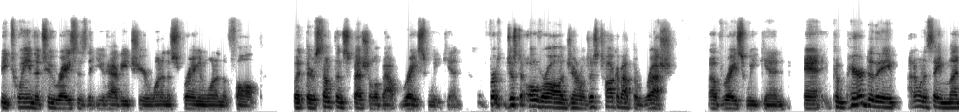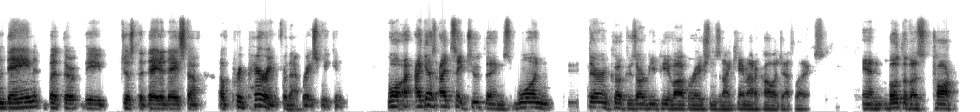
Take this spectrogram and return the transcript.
between the two races that you have each year, one in the spring and one in the fall. But there's something special about race weekend. First, just overall in general, just talk about the rush of race weekend. And compared to the, I don't want to say mundane, but the the just the day to day stuff of preparing for that race weekend. Well, I, I guess I'd say two things. One, Darren Cook, who's our VP of operations, and I came out of college athletics. And both of us talk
